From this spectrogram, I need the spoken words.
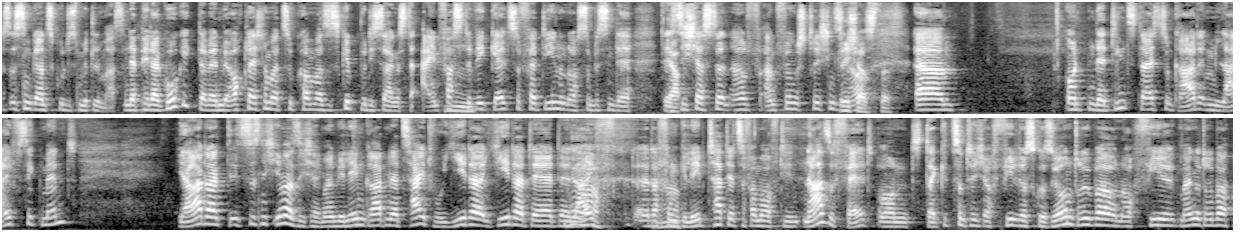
das ist ein ganz gutes Mittelmaß. In der Pädagogik, da werden wir auch gleich nochmal zu kommen, was es gibt, würde ich sagen, ist der einfachste Weg, Geld zu verdienen und auch so ein bisschen der, der Ja. sicherste, in Anf Anführungsstrichen. genau. Sicherste. Ähm, und in der Dienstleistung, gerade im Live-Segment, ja, da ist es nicht immer sicher. Ich meine, wir leben gerade in der Zeit, wo jeder, jeder, der, der Ja. live äh, davon gelebt hat, jetzt auf einmal auf die Nase fällt. Und da gibt's natürlich auch viel Diskussion drüber und auch viel Mangel drüber.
